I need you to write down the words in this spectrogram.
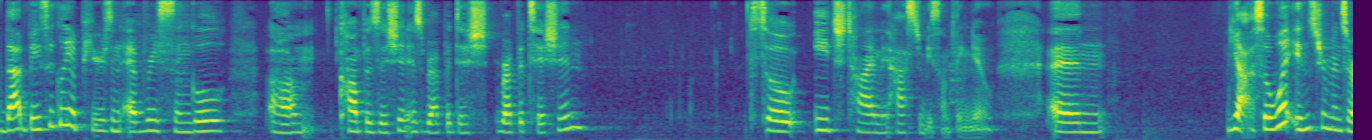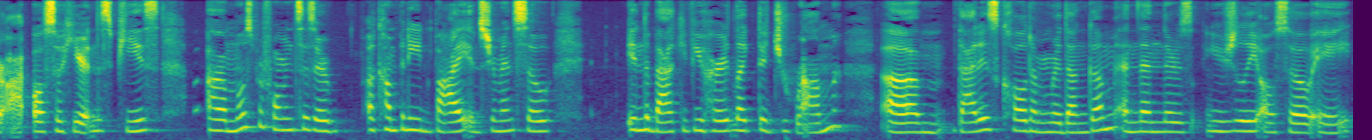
that basically appears in every single um, composition is repetition repetition so each time it has to be something new. And yeah, so what instruments are also here in this piece? Um, most performances are accompanied by instruments. So in the back, if you heard like the drum, um, that is called a mridangam, and then there's usually also a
